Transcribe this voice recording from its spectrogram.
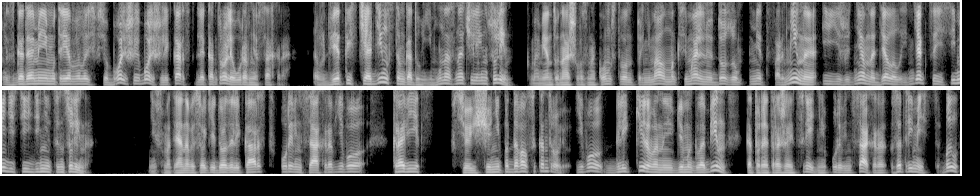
С годами ему требовалось все больше и больше лекарств для контроля уровня сахара. В 2011 году ему назначили инсулин. Моменту нашего знакомства он принимал максимальную дозу метформина и ежедневно делал инъекции 70 единиц инсулина. Несмотря на высокие дозы лекарств, уровень сахара в его крови все еще не поддавался контролю. Его гликированный гемоглобин, который отражает средний уровень сахара за 3 месяца, был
